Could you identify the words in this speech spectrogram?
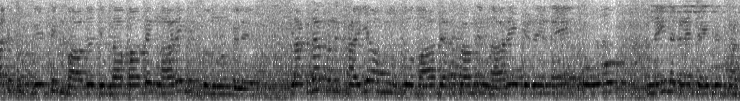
ਅੱਜ ਸੁਖਬੀਰ ਸਿੰਘ ਬਾਦਲ ਜਿੰਦਾਬਾਦ ਦੇ ਨਾਰੇ ਵੀ ਸੁਣਨ ਨੂੰ ਮਿਲੇ। ਲੱਗਦਾ ਤਨਖਾਹੀਆ ਹੋਣ ਤੋਂ ਬਾਅਦ ਇਸ ਤਰ੍ਹਾਂ ਦੇ ਨਾਰੇ ਜਿਹੜੇ ਨੇ ਉਹ ਨਹੀਂ ਲੱਗਣੇ ਚਾਹੀਦੇ ਸਨ।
